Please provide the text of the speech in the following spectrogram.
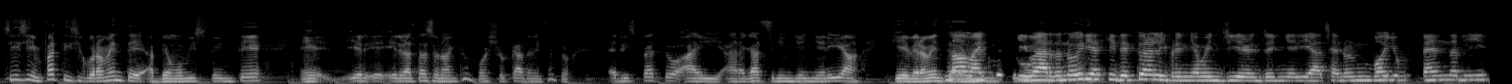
Sì, sì, infatti sicuramente abbiamo visto in te e in realtà sono anche un po' scioccato, nel senso rispetto ai, ai ragazzi di ingegneria che veramente... No, ma molto... così, guarda, noi di architettura li prendiamo in giro ingegneria, cioè non voglio offenderli,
